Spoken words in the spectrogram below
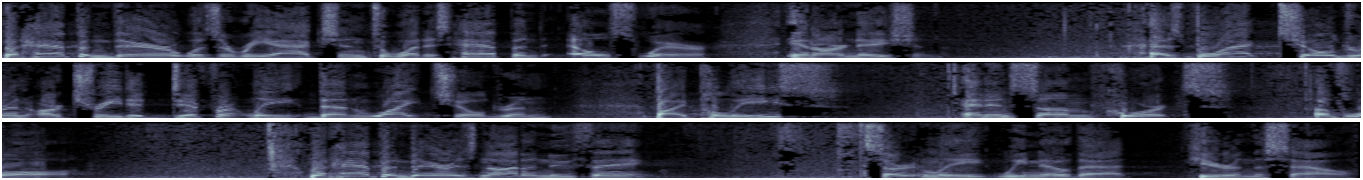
What happened there was a reaction to what has happened elsewhere in our nation. As black children are treated differently than white children by police and in some courts of law. What happened there is not a new thing. Certainly, we know that here in the South.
